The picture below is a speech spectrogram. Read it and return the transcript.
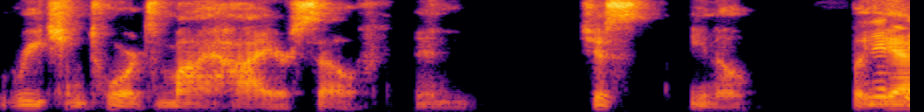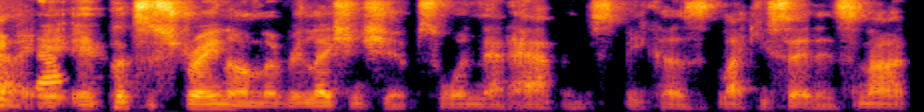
reaching towards my higher self and just you know but yeah exactly. it, it puts a strain on the relationships when that happens because like you said it's not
